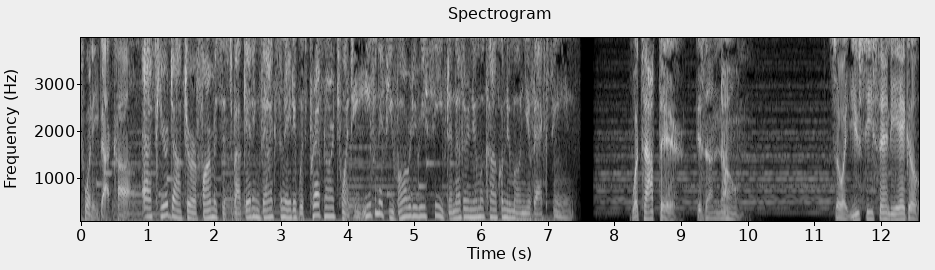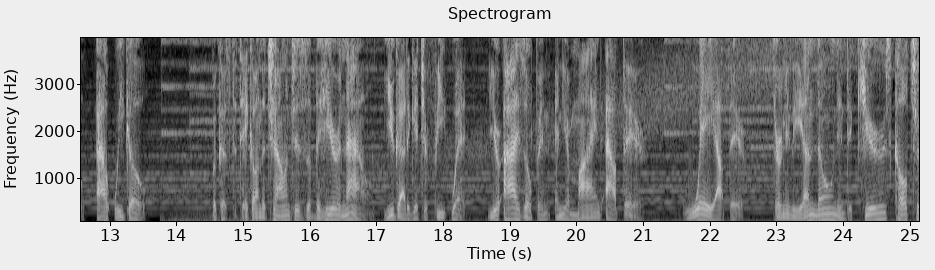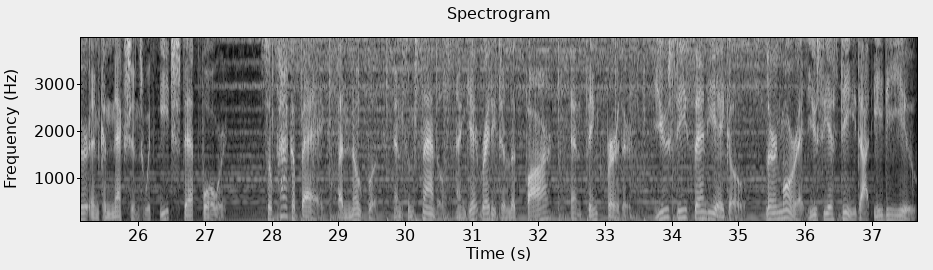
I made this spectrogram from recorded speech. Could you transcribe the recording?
Prevnar20.com. Ask your doctor or pharmacist about getting vaccinated with Prevnar 20, even if you've already received another pneumococcal pneumonia vaccine. What's out there is unknown. So at UC San Diego, out we go. Because to take on the challenges of the here and now, you got to get your feet wet, your eyes open, and your mind out there. Way out there. Turning the unknown into cures, culture, and connections with each step forward. So pack a bag, a notebook, and some sandals and get ready to look far and think further. UC San Diego. Learn more at ucsd.edu.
